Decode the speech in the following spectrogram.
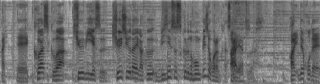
はいえー詳しくは QBS 九州大学ビジネススクールのホームページをご覧くださいありがとうございます。はいではここで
